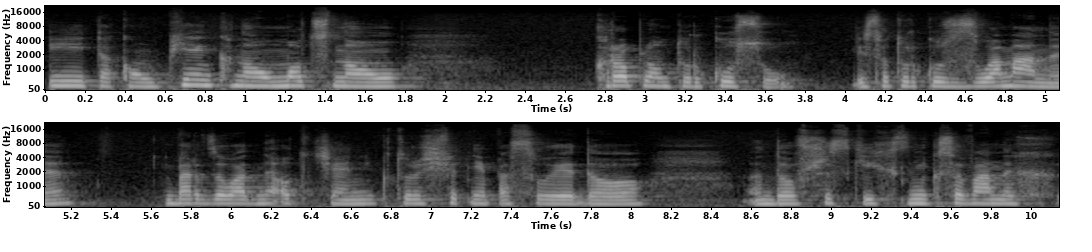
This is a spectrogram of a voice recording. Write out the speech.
i taką piękną, mocną kroplą turkusu. Jest to turkus złamany, bardzo ładny odcień, który świetnie pasuje do, do wszystkich zmiksowanych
